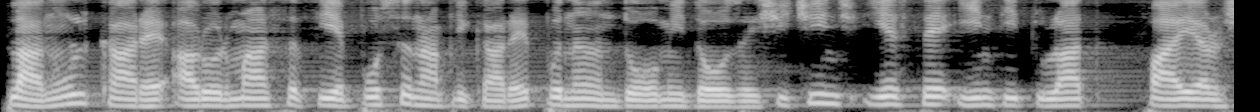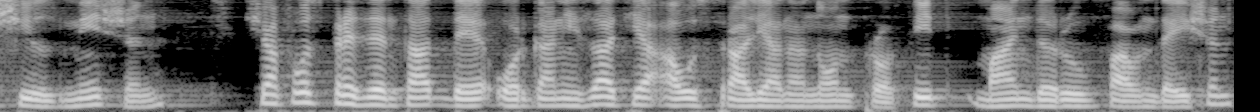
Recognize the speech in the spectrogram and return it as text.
Planul, care ar urma să fie pus în aplicare până în 2025, este intitulat Fire Shield Mission și a fost prezentat de organizația australiană non-profit Minderoo Foundation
